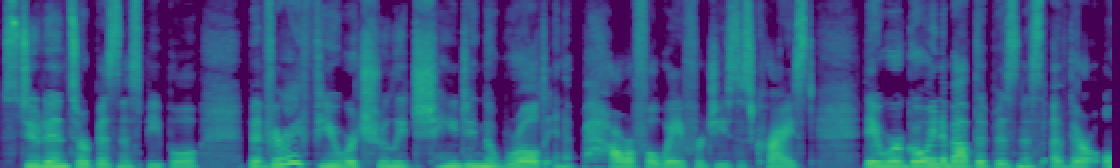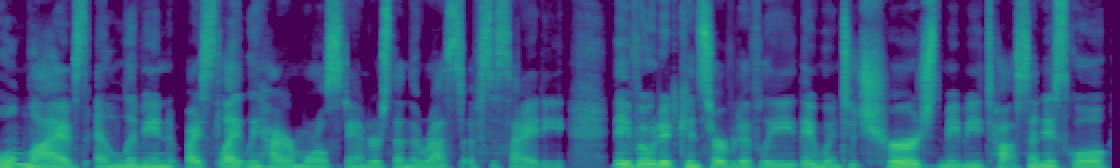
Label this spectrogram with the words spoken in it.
students or business people, but very few were truly changing the world in a powerful way for Jesus Christ. They were going about the business of their own lives and living by slightly higher moral standards than the rest of society. They voted conservatively, they went to church, maybe taught Sunday school,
